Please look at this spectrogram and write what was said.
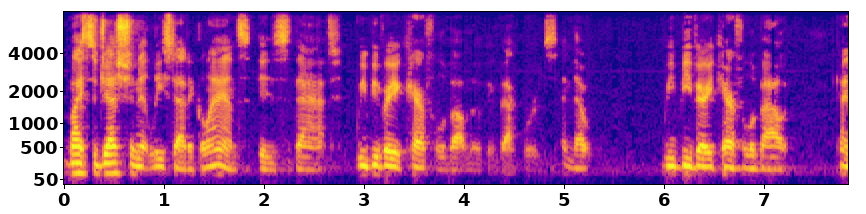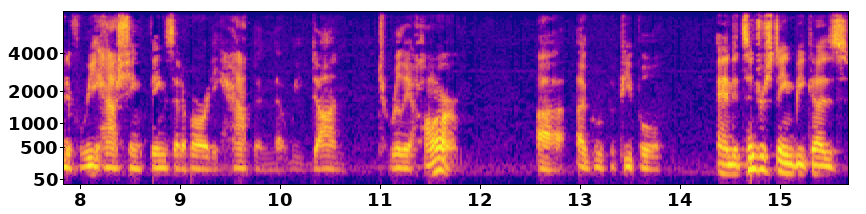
my suggestion, at least at a glance, is that we be very careful about moving backwards and that we be very careful about kind of rehashing things that have already happened that we've done to really harm uh, a group of people. And it's interesting because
